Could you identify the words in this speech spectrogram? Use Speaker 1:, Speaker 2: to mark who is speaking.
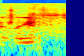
Speaker 1: at least.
